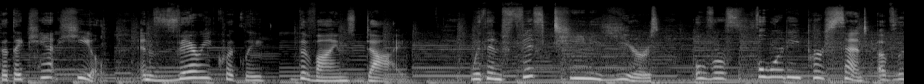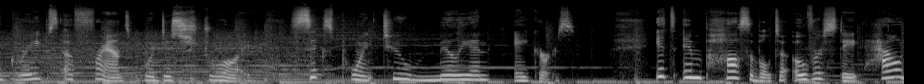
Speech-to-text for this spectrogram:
that they can't heal, and very quickly the vines die. Within 15 years, over 40% of the grapes of France were destroyed 6.2 million acres. It's impossible to overstate how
